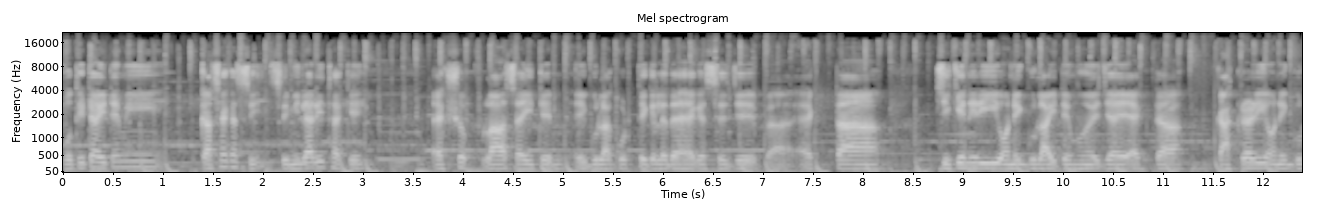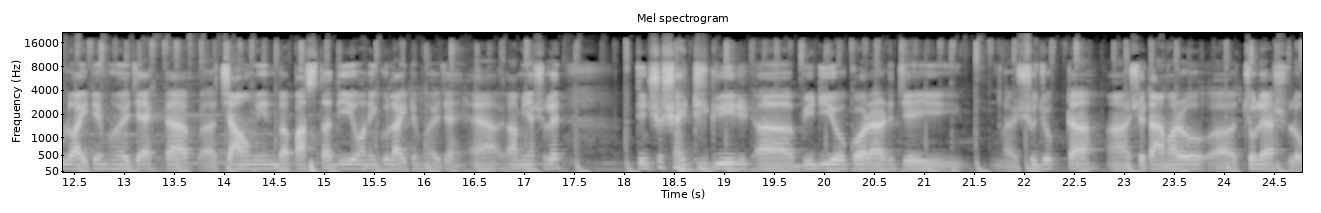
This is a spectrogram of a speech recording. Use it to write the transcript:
প্রতিটা আইটেমই কাছাকাছি সিমিলারই থাকে। একশো প্লাস আইটেম এগুলা করতে গেলে দেখা গেছে যে একটা চিকেনেরই অনেকগুলো আইটেম হয়ে যায়, একটা কাঁকড়ারই অনেকগুলো আইটেম হয়ে যায়, একটা চাউমিন বা পাস্তা দিয়ে অনেকগুলো আইটেম হয়ে যায়। আমি আসলে তিনশো ষাট ডিগ্রির ভিডিও করার যেই সুযোগটা সেটা আমারও চলে আসলো।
